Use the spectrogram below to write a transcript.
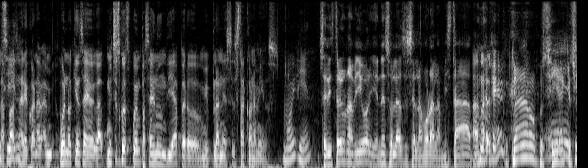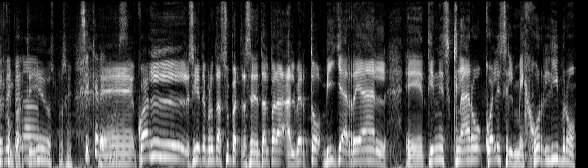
La sí. pasaré con Bueno, quién sabe, muchas cosas pueden pasar en un día, pero mi plan es estar con amigos. Muy bien. Se distrae un amigo y en eso le haces el amor a la amistad. ¿no? Ándale. Claro, pues sí, Eh, hay que ser y pega. compartidos, pues sí. Sí queremos. Eh, ¿Cuál, siguiente pregunta, súper trascendental para Alberto Villarreal? Eh, ¿Tienes claro cuál es el mejor libro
